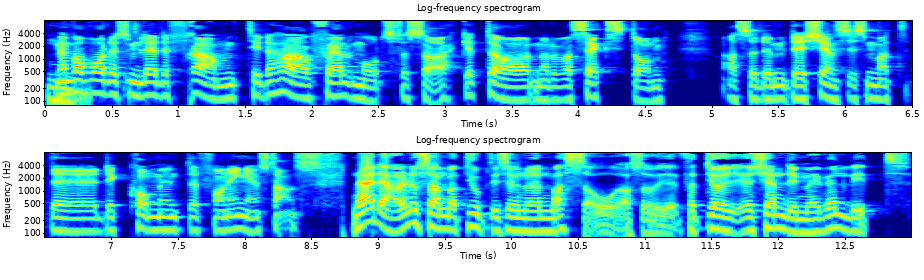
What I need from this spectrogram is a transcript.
Men vad var det som ledde fram till det här självmordsförsöket då när du var 16? Alltså det, det känns ju som att det, det kommer inte från ingenstans. Nej, det hade nog samlat ihop det under en massa år. Alltså, för att jag, jag kände mig väldigt,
